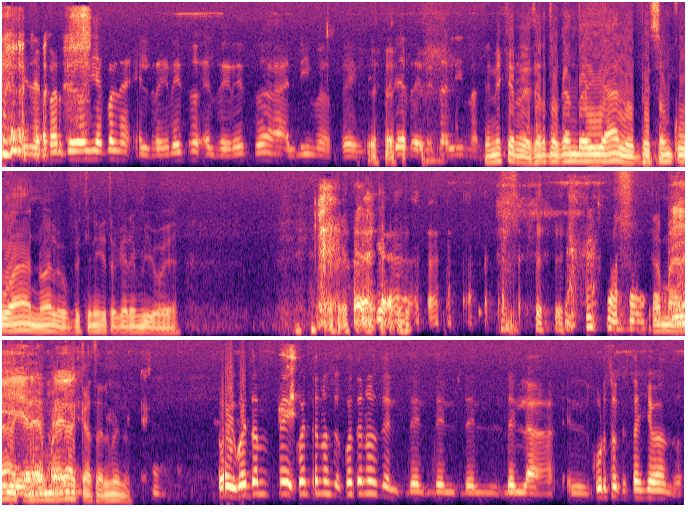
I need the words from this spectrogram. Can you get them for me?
En la parte 2 ya con la- el regreso el regreso a Lima, del regreso a. Tienes que regresar tocando ahí algo, pues son cubanos algo, pues tienes que tocar en vivo ya. Ya maracas, ya maracas al menos. Oye, cuéntame, cuéntanos, cuéntanos del, del, del, del, de la, el curso que estás llevando.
